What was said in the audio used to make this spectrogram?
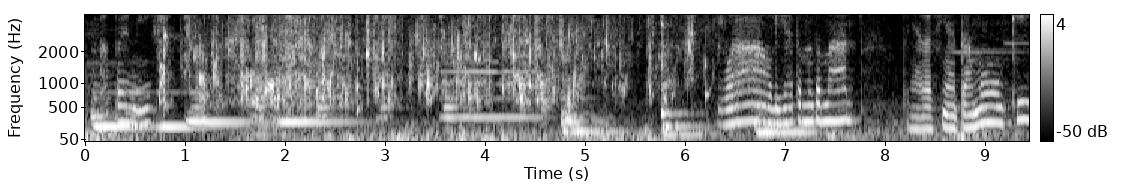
Wow, apa ini? Wow, lihat teman-teman. Ternyata sini ada monkey.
